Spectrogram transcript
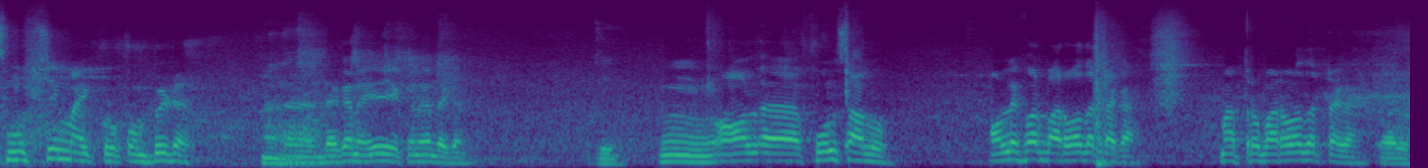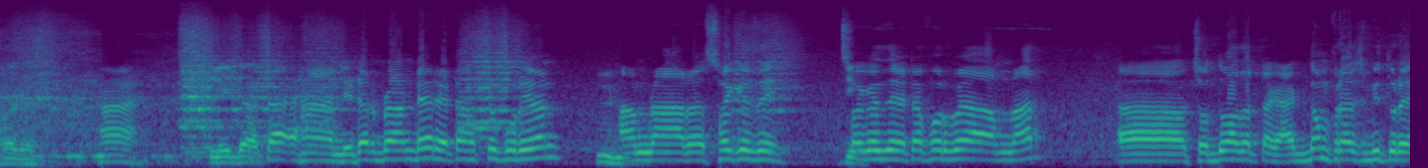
স্মুথসি মাইক্রো কম্পিউটার হ্যাঁ। হ্যাঁ দেখেন এই এখানে দেখেন। জি। হুম অল ফুল চালু। অনলি ফর বারো হাজার টাকা। মাত্র বারো হাজার টাকা। বারো হাজার। হ্যাঁ। লিডার এটা হ্যাঁ লিডার ব্র্যান্ডের এটা হচ্ছে কোরিয়ান। আপনার ছয় কেজি। ছয় কেজি এটা পড়বে আপনার চোদ্দ হাজার টাকা একদম ফ্রেশ ভিতরে।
